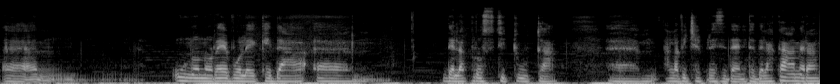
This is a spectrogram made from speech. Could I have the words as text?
ehm, un onorevole che dà ehm, della prostituta ehm, alla vicepresidente della Camera.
